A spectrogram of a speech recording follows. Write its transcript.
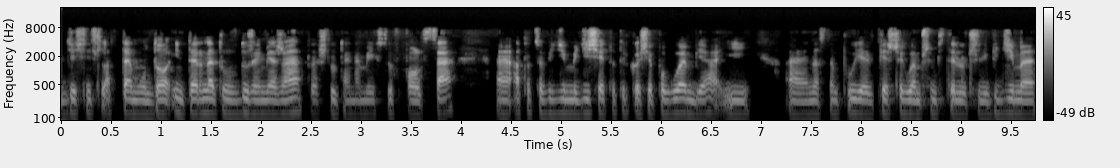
10 e, lat temu do internetu w dużej mierze, też tutaj na miejscu w Polsce, e, a to, co widzimy dzisiaj, to tylko się pogłębia i następuje w jeszcze głębszym stylu, czyli widzimy,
